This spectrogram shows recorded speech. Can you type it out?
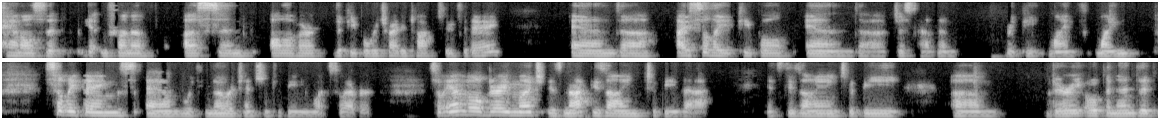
panels that get in front of us and all of our, the people we try to talk to today and uh, isolate people and uh, just have them repeat mind, mind silly things and with no attention to meaning whatsoever. So Anvil very much is not designed to be that. It's designed to be um, very open-ended,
